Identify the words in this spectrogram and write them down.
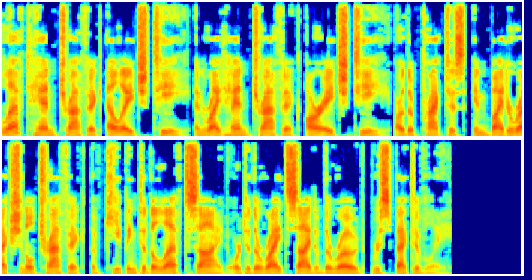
Left-hand traffic (LHT) and right-hand traffic (RHT) are the practice in bidirectional traffic of keeping to the left side or to the right side of the road, respectively.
